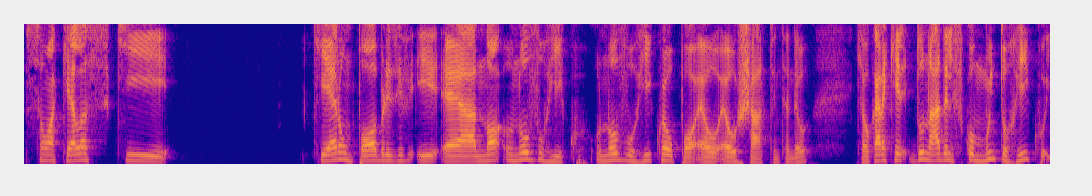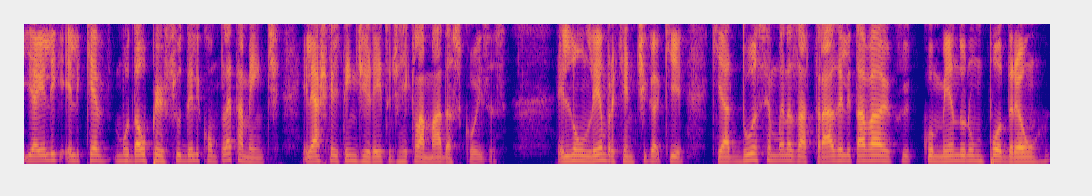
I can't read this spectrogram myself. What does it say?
são aquelas que. que eram pobres e, e é no, o novo rico. O novo rico é o, é o, é o chato, entendeu? Que é o cara que, do nada, ele ficou muito rico e aí ele, ele quer mudar o perfil dele completamente. Ele acha que ele tem direito de reclamar das coisas. Ele não lembra que antiga que, que há duas semanas atrás ele tava comendo num podrão.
